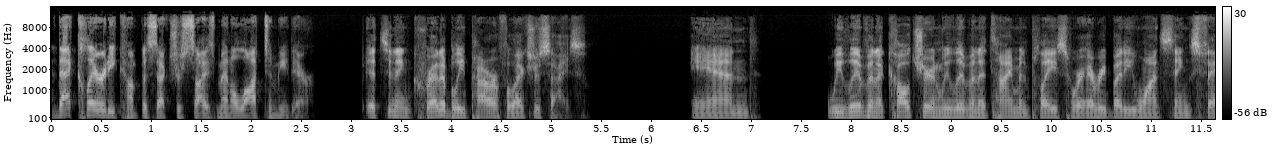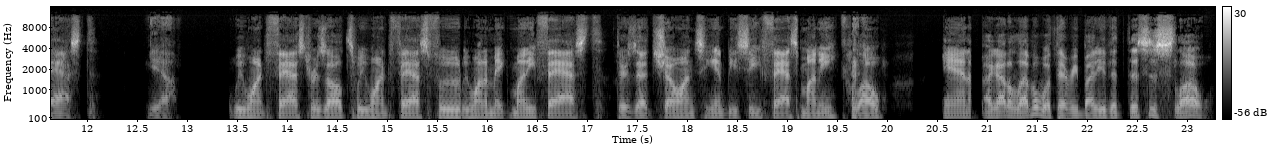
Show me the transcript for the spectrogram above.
that clarity compass exercise meant a lot to me there It's an incredibly powerful exercise. And we live in a culture and we live in a time and place where everybody wants things fast. yeah we want fast results. We want fast food. We want to make money fast. There's that show on CNBC, Fast Money. Hello. and I got to level with everybody that this is slow.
